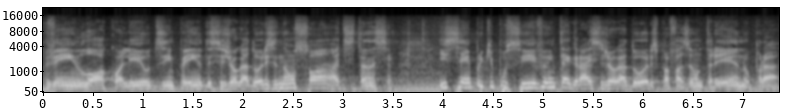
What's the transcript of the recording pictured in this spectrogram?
ver em loco ali o desempenho desses jogadores e não só a distância. E sempre que possível integrar esses jogadores para fazer um treino, para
